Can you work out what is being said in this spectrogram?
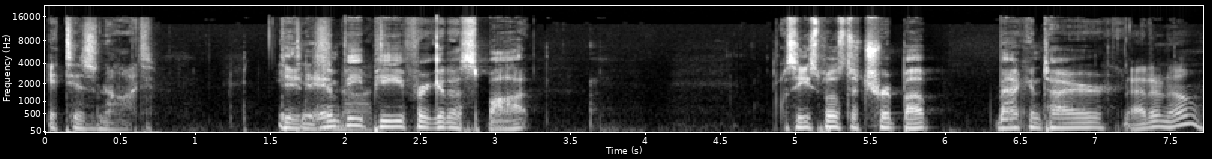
It is not. It Did is not. MVP forget a spot? Was he supposed to trip up McIntyre? I don't know.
